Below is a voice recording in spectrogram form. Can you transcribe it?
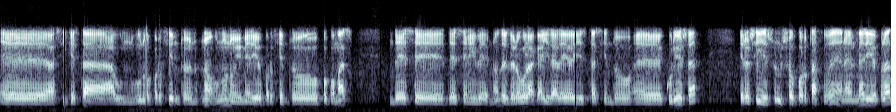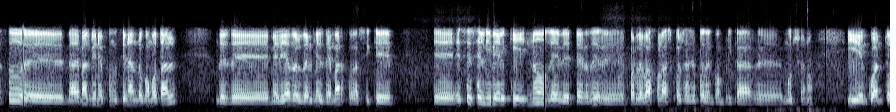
Eh, así que está a un 1%, no, un 1,5% o poco más de ese, de ese nivel, ¿no? Desde luego la caída de hoy está siendo eh, curiosa, pero sí, es un soportazo, ¿eh? En el medio plazo, eh, además viene funcionando como tal desde mediados del mes de marzo, así que eh, ese es el nivel que no debe perder. eh, por debajo las cosas se pueden complicar eh, mucho, ¿no? Y en cuanto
